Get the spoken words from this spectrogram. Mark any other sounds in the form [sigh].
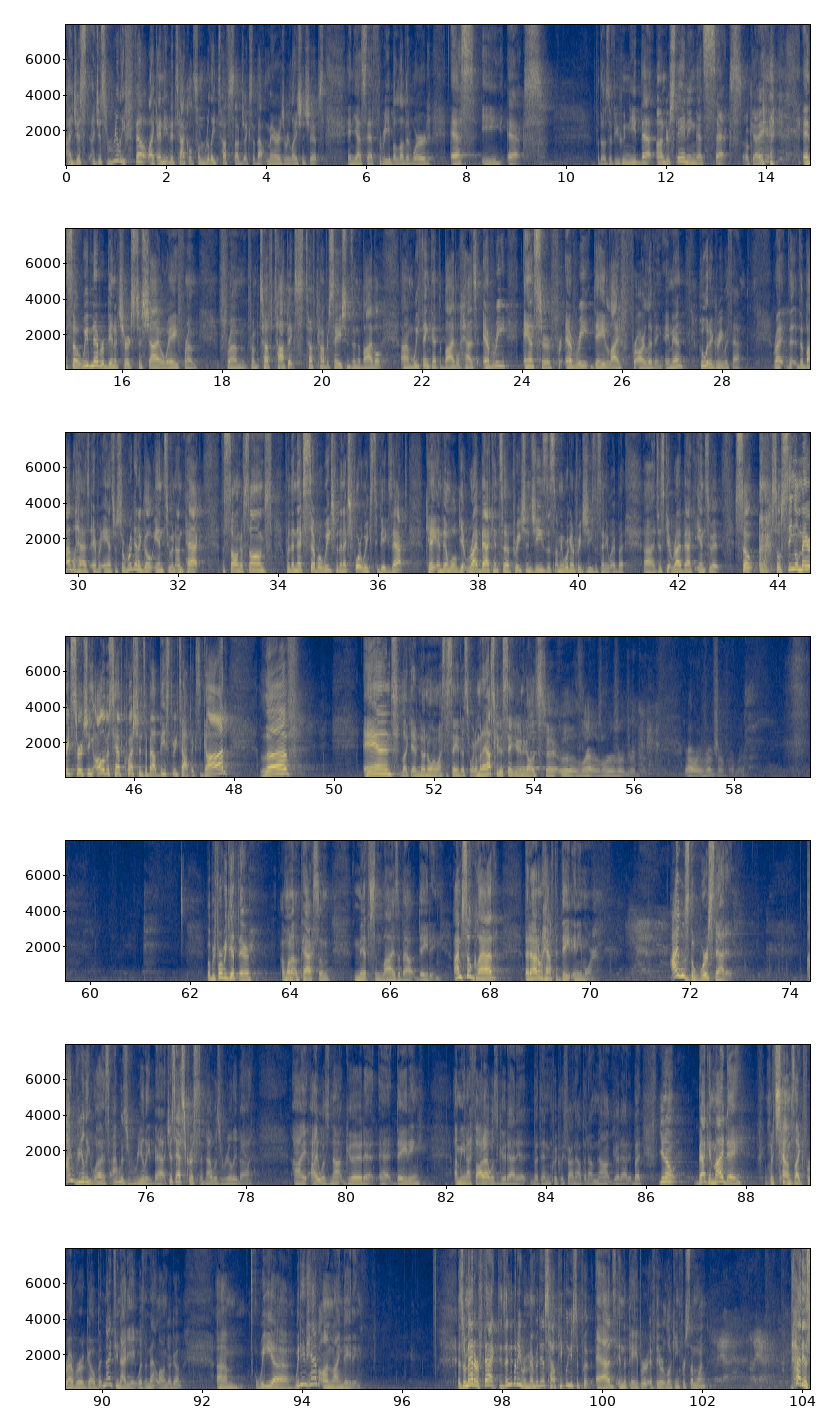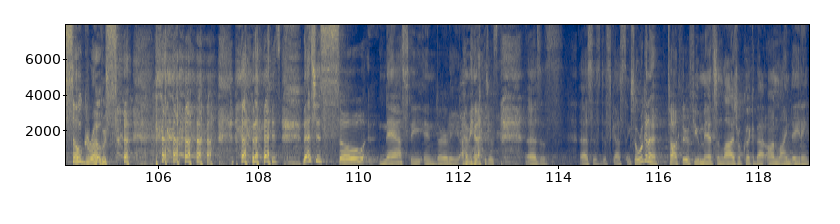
I just, I just really felt like I needed to tackle some really tough subjects about marriage, relationships, and yes, that three beloved word, S E X. For those of you who need that understanding, that's sex, okay? [laughs] and so we've never been a church to shy away from, from, from tough topics, tough conversations in the Bible. Um, we think that the Bible has every answer for everyday life for our living. Amen? Who would agree with that? Right? The, the Bible has every answer. So we're going to go into and unpack the Song of Songs for the next several weeks, for the next four weeks to be exact. Okay, and then we'll get right back into preaching Jesus. I mean, we're going to preach Jesus anyway, but uh, just get right back into it. So, so single, married, searching. All of us have questions about these three topics: God, love, and look. No, no one wants to say this word. I'm going to ask you to say. it. You're going to go. But before we get there, I want to unpack some myths and lies about dating. I'm so glad that I don't have to date anymore. I was the worst at it. I really was. I was really bad. Just ask Kristen. I was really bad. I, I was not good at, at dating. I mean, I thought I was good at it, but then quickly found out that I'm not good at it. But, you know, back in my day, [laughs] which sounds like forever ago, but 1998 wasn't that long ago, um, we, uh, we didn't have online dating. As a matter of fact, does anybody remember this? How people used to put ads in the paper if they were looking for someone? Oh, yeah. Oh, yeah. That is so gross. [laughs] that is, that's just so nasty and dirty. I mean, that's just, that's just, that's just disgusting. So, we're going to talk through a few myths and lies real quick about online dating.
